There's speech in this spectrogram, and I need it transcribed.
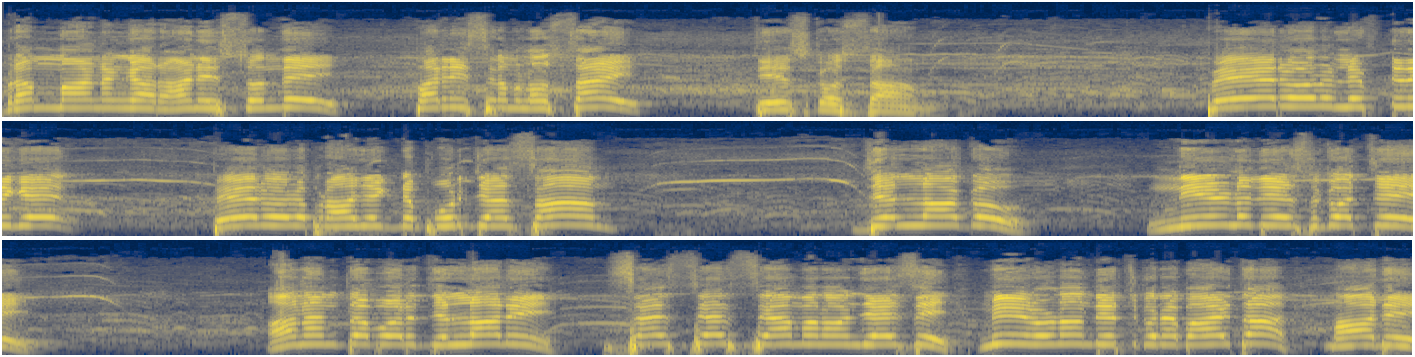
బ్రహ్మాండంగా రాణిస్తుంది. పరిశ్రమలు వస్తాయి. తీసుకొస్తాం. పేరూరు లిఫ్ట్ ఇరిగే- పేరూరు ప్రాజెక్టును పూర్తి చేస్తాం. జిల్లాకు నీళ్ళు తీసుకొచ్చి అనంతపురం జిల్లాని సస్యశ్యామలం చేసి మీ రుణం తెచ్చుకునే బాధ్యత మాది.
